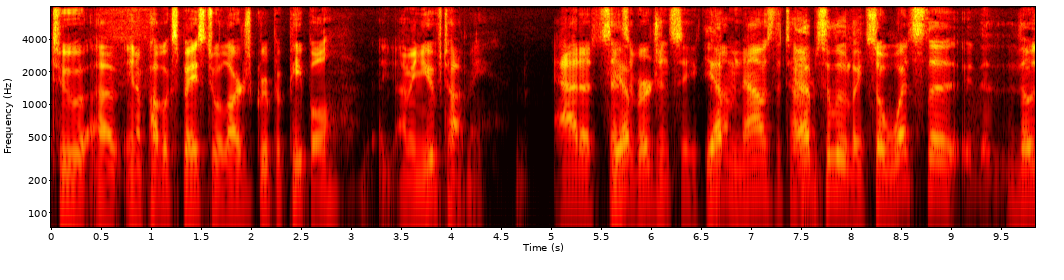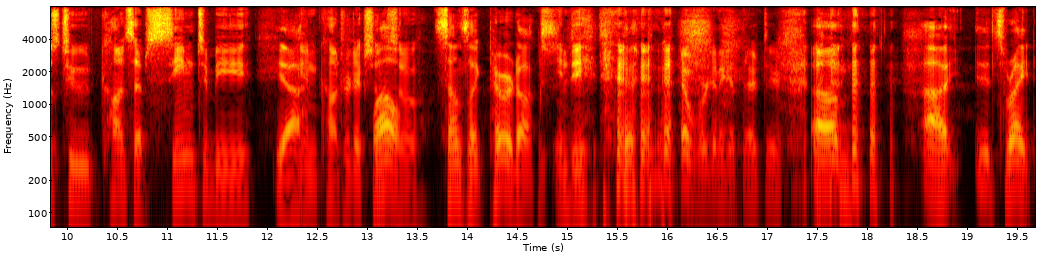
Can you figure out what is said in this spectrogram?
to uh, in a public space to a large group of people. I mean, you've taught me. Add a sense yep. of urgency. Yep. Come, is the time. Absolutely. So, what's the? Those two concepts seem to be yeah. in contradiction. Wow. So, sounds like paradox. Indeed, we're going to get there too. um, uh, it's right.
